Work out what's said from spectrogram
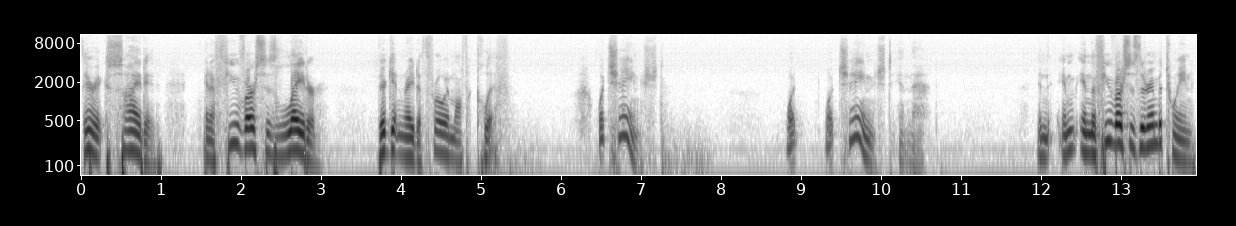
They're excited. And a few verses later, they're getting ready to throw him off a cliff. What changed? What, what changed in that? In, in, in the few verses that are in between,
